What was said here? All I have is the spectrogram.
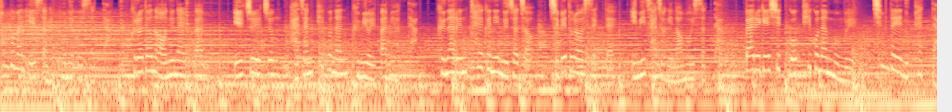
평범한 일상을 보내고 있었다. 그러던 어느 날 밤 일주일 중 가장 피곤한 금요일 밤이었다. 그날은 퇴근이 늦어져 집에 돌아왔을 때 이미 자정이 넘어 있었다. 빠르게 씻고 피곤한 몸을 침대에 눕혔다.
